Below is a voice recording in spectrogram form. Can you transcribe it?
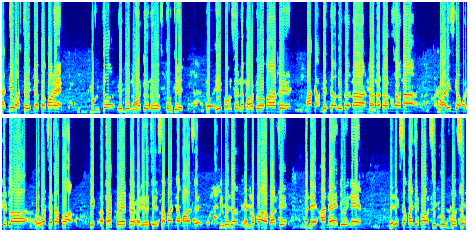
આજની વાસ્તવિકતા પ્રમાણે ભણતર એ બહુ મહત્વનો વસ્તુ છે. તો એ ભણતરને મહત્વ માટે આ કામરેજ તાલુકાના, નાના તાલુકાના બાવીસ ગામો જેટલા હોવા છતાં પણ એક અથાગ પ્રયત્ન કર્યો છે સમાજના માણસે. એ બદલ એમનો પણ આભાર છે. અને આને જોઈને દરેક સમાજે પણ શીખવું પડશે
